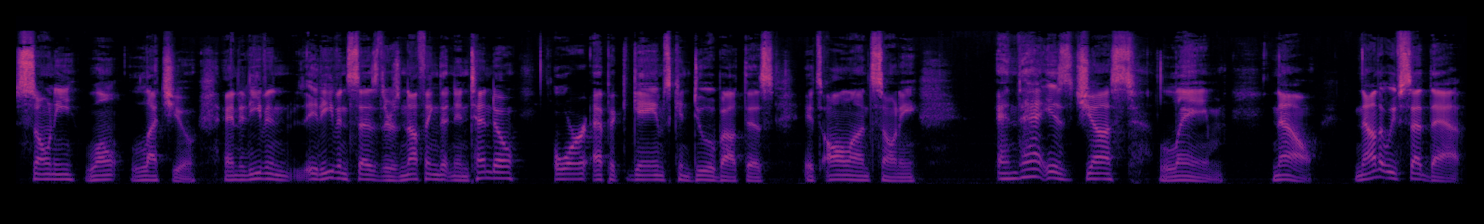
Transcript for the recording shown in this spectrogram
Sony won't let you. And it even it even says there's nothing that Nintendo or Epic Games can do about this. It's all on Sony. And that is just lame. Now, now that we've said that,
